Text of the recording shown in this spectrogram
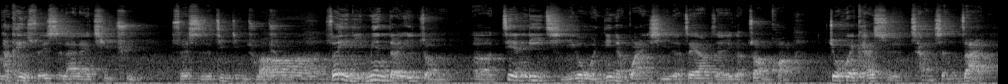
它可以随时来来去去，随时进进出出，所以里面的一种呃建立起一个稳定的关系的这样子的一个状况，就会开始产生在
